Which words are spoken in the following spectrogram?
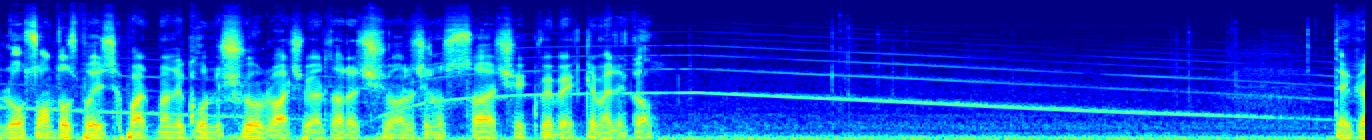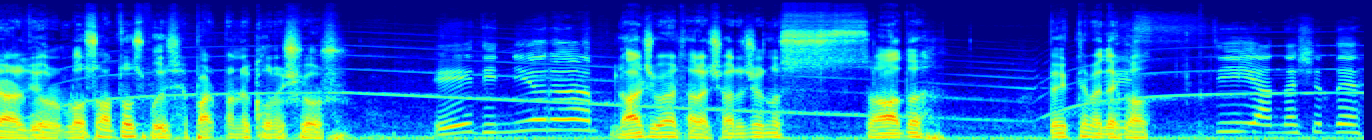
Los Santos Polis Departmanı konuşuyor. Lacivert araç aracını sağa çek ve beklemede kal. Tekrar diyorum Los Santos Polis Departmanı konuşuyor. Ee dinliyorum. Lacivert araç aracını sağda beklemede kal. Esti anlaşıldı.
